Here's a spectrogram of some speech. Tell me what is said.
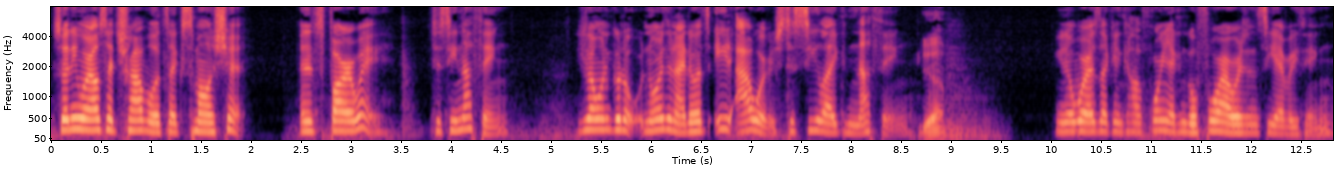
So anywhere else I travel, it's like small as shit. And it's far away to see nothing. If I want to go to northern Idaho, it's 8 hours to see like nothing. yeah. You know, whereas like in California, I can go 4 hours and see everything.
